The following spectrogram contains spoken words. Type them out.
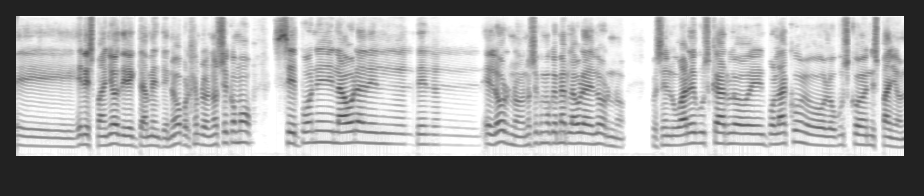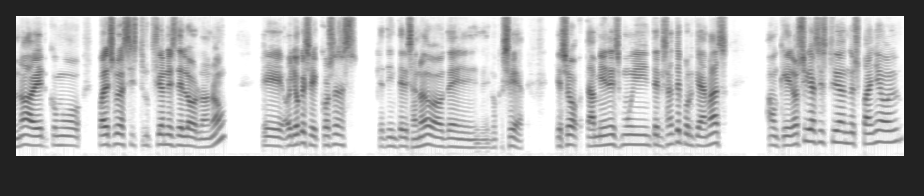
eh, en español directamente, ¿no? Por ejemplo, no sé cómo se pone la hora del, el horno, no sé cómo quemar la hora del horno. Pues en lugar de buscarlo en polaco, lo, lo busco en español, ¿no? A ver cómo, cuáles son las instrucciones del horno, ¿no? Eh, o yo qué sé, cosas que te interesan, ¿no? De, de lo que sea. Eso también es muy interesante porque además, aunque no sigas estudiando español,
